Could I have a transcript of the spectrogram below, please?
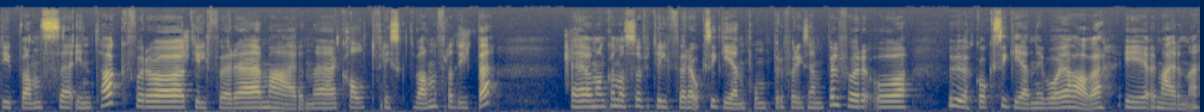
dypvannsinntak for å tilføre mærende kaldt, friskt vann fra dypet. Eh, man kan også tilføre oksygenpumper f.eks. For, eksempel, for å øke oksygennivået i havet i, i merdene.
